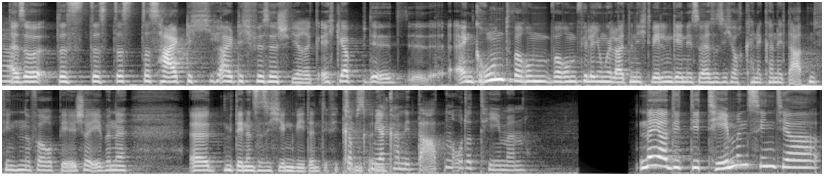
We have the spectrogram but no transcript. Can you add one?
ja. Also das, das, das, das halte ich, halte ich für sehr schwierig. Ich glaube, ein Grund, warum, warum viele junge Leute nicht wählen gehen, ist, weil sie sich auch keine Kandidaten finden auf europäischer Ebene, äh, mit denen sie sich irgendwie identifizieren Glaubst du mehr Kandidaten oder Themen? naja, die, die Themen sind ja,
